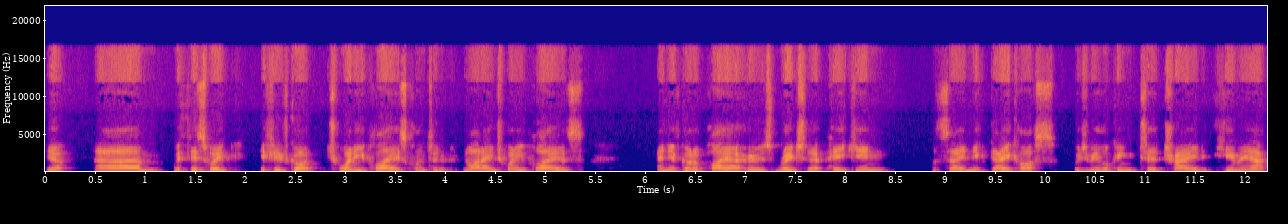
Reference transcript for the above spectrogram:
Yeah. Um, with this week, if you've got 20 players, Clinton, 19, 20 players, and you've got a player who's reached their peak in let's say Nick Daicos, would you be looking to trade him out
